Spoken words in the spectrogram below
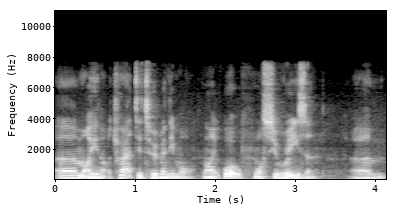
um, are you not attracted to him anymore? Like, what what's your reason? Um,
